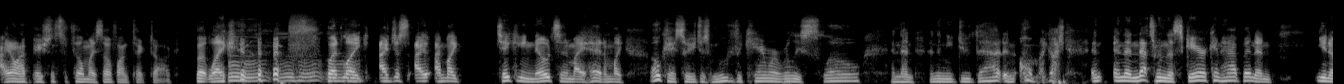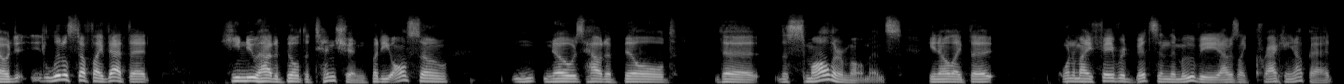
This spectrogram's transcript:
I don't have patience to film myself on TikTok, but like, Mhm, mhm, but mhm. like i just I, i'm like taking notes in my head i'm like okay so you just move the camera really slow and then and then you do that and oh my gosh and and then that's when the scare can happen and you know d- little stuff like that that he knew how to build the tension but he also kn- knows how to build the the smaller moments you know like the one of my favorite bits in the movie i was like cracking up at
